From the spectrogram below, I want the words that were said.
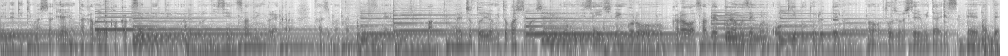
え、出てきました。やや高めの価格設定っていうのがねこの2003年ぐらいから始まったみたいですね。えちょっと読み飛ばしてましたけれども2001年頃からは 300g 前後の大きいボトルっていうのも登場してるみたいです、えー、なんで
